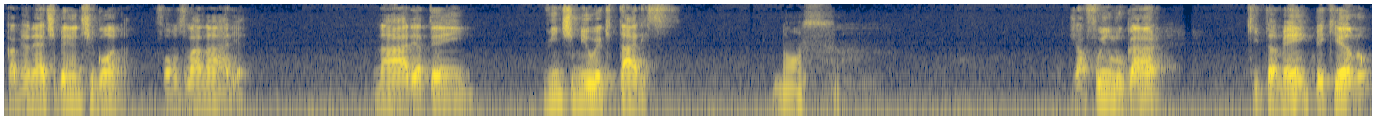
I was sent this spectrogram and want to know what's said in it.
Caminhonete bem antigona. Fomos lá na área. Na área tem 20 mil hectares. Nossa. Já fui em um lugar que também, pequeno,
